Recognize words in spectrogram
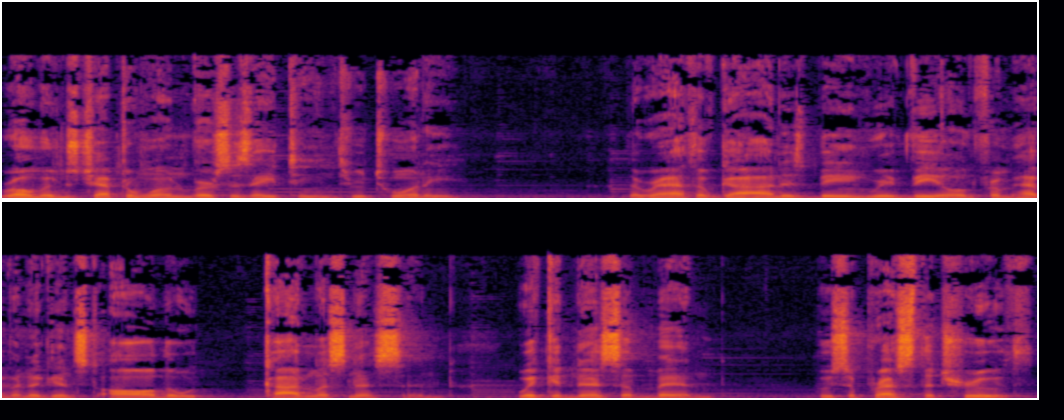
Romans chapter 1, verses 18 through 20. The wrath of God is being revealed from heaven against all the godlessness and wickedness of men who suppress the truth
